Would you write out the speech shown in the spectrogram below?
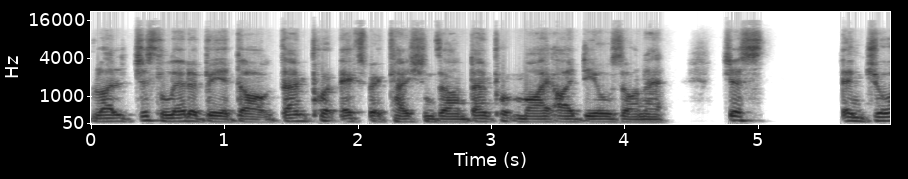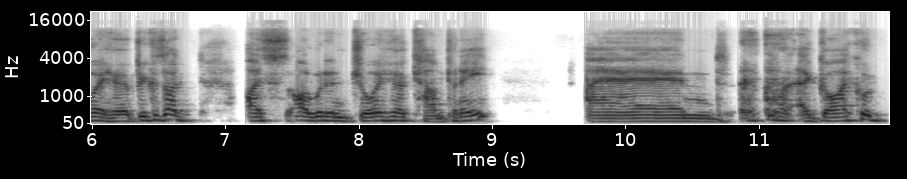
like, just let her be a dog. Don't put expectations on. Don't put my ideals on it. Just enjoy her because I, I, I would enjoy her company. And a guy called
